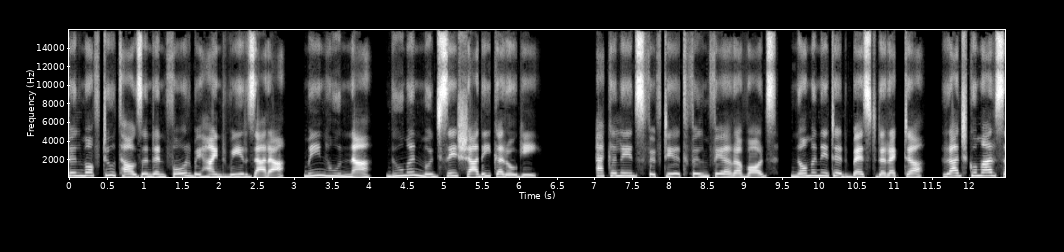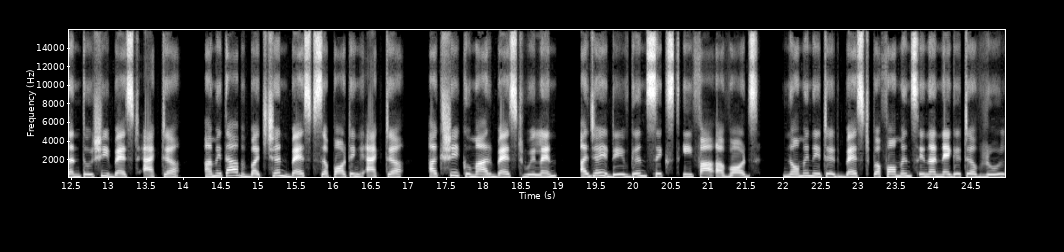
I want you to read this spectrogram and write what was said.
film of 2004 behind Veer Zara, Main Hoon Na, Dhoom and Mujhse Shaadi Karogi. Accolades 50th Filmfare Awards, nominated Best Director, Rajkumar Santoshi Best Actor, Amitabh Bachchan Best Supporting Actor, Akshay Kumar Best Villain, Ajay Devgan 6th IFA Awards, nominated Best Performance in a Negative Role,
